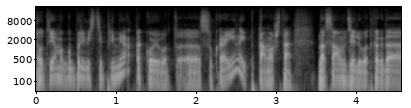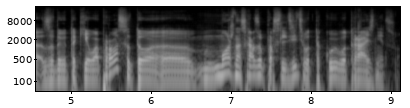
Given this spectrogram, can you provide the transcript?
Вот я могу привести пример такой вот э, с Украиной, потому что на самом деле вот когда задают такие вопросы, то э, можно сразу проследить вот такую вот разницу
